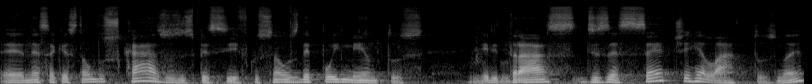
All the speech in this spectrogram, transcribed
é, nessa questão dos casos específicos, são os depoimentos. Ele traz 17 relatos, não é?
